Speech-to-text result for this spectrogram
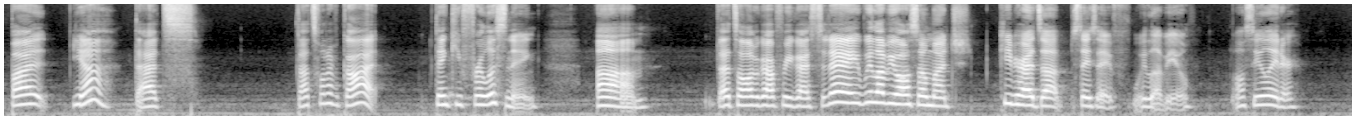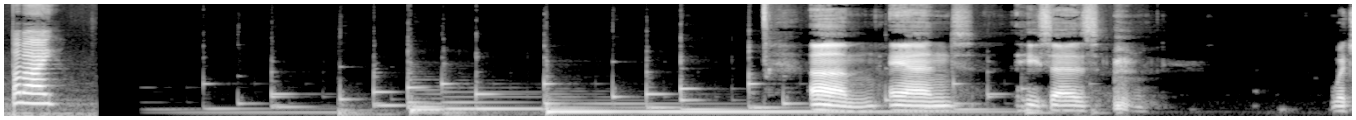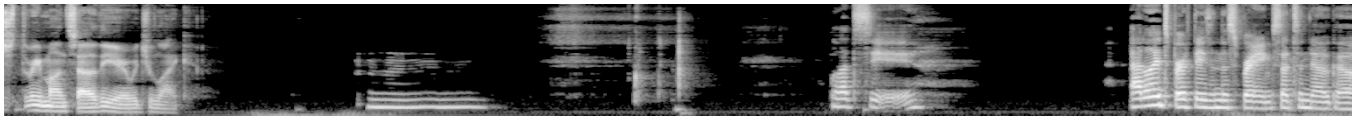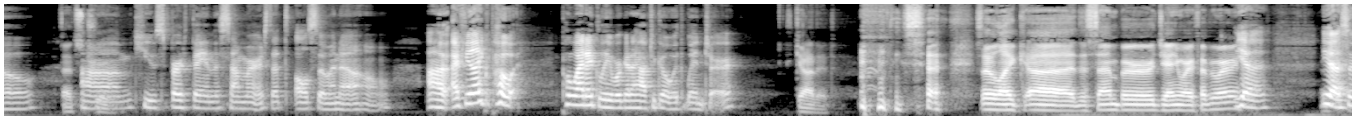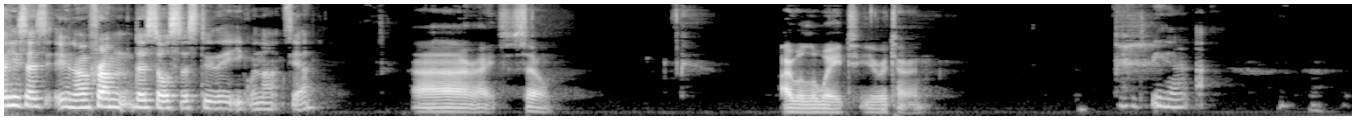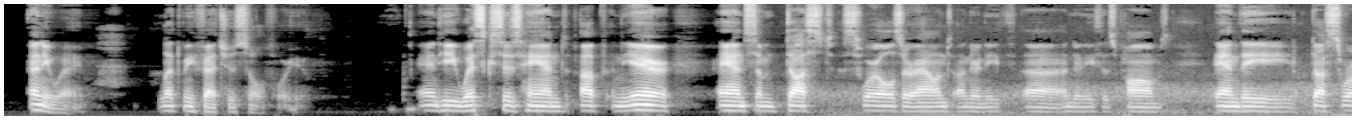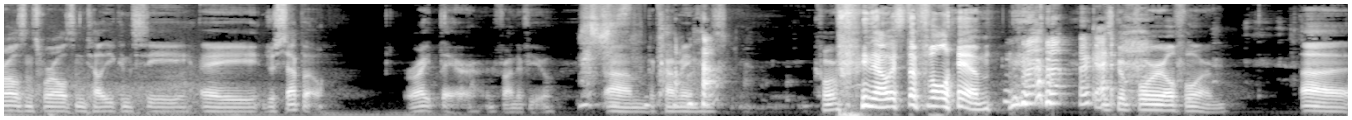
but yeah, that's that's what I've got. Thank you for listening. Um that's all I've got for you guys today. We love you all so much. Keep your heads up. Stay safe. We love you. I'll see you later. Bye bye. Um, and he says, "Which three months out of the year would you like?" Let's see. Adelaide's birthday's in the spring, so that's a no go. That's true. Um, Q's birthday in the summers, that's also a no. Uh, I feel like po- poetically, we're gonna have to go with winter. Got it. so, so, like uh December, January, February. Yeah, yeah. So he says, you know, from the solstice to the equinox. Yeah. All right. So I will await your return. Anyway, let me fetch his soul for you. And he whisks his hand up in the air, and some dust swirls around underneath uh, underneath his palms, and the dust swirls and swirls until you can see a Giuseppe right there in front of you, um, becoming his. Corp- you know, it's the full him. okay. his corporeal form. Uh,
